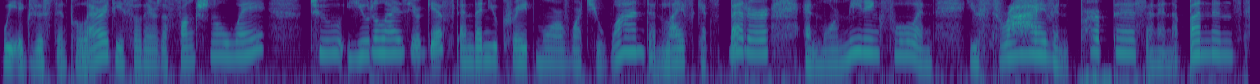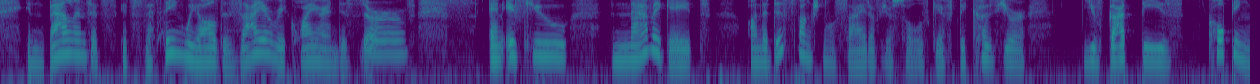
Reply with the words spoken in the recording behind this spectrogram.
we exist in polarity. So there's a functional way to utilize your gift, and then you create more of what you want, and life gets better and more meaningful, and you thrive in purpose and in abundance, in balance. It's it's the thing we all desire, require, and deserve. And if you navigate on the dysfunctional side of your soul's gift because you're you've got these coping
